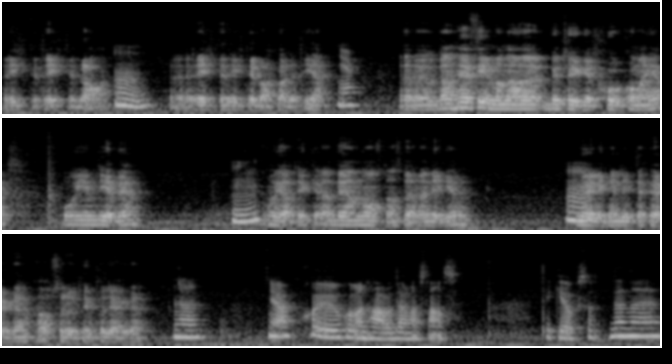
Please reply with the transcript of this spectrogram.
riktigt, riktigt bra. Mm. Eh, Riktigt, riktigt bra kvalitet. Ja. Eh, Den här filmen har betyget 7,1 på IMDB. Mm. Och jag tycker att det är någonstans där den ligger. Mm. Möjligen lite högre, absolut inte lägre. Ja, ja sju, sju och en halv där någonstans. Tycker jag också. Den är...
